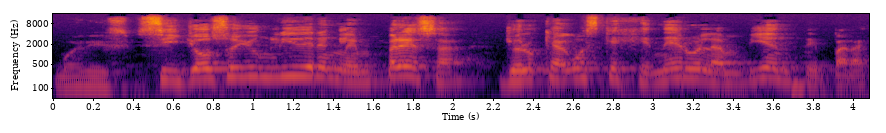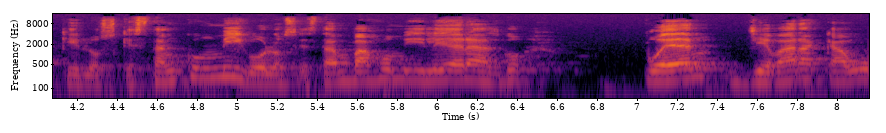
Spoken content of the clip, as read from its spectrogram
Buenísimo. Si yo soy un líder en la empresa, yo lo que hago es que genero el ambiente para que los que están conmigo, los que están bajo mi liderazgo, puedan llevar a cabo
